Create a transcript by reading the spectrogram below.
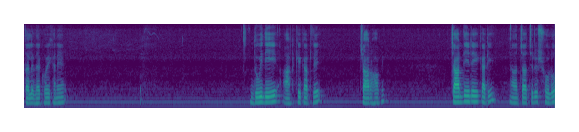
তাহলে দেখো এখানে দুই দিয়ে আটকে কাটলে চার হবে। চার দিয়ে এটাকে কাটি চার চারে ষোলো,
